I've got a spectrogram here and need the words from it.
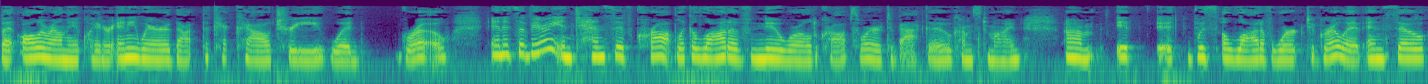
but all around the equator, anywhere that the cacao tree would grow. And it's a very intensive crop, like a lot of New World crops where tobacco comes to mind. Um, it, it was a lot of work to grow it. And so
